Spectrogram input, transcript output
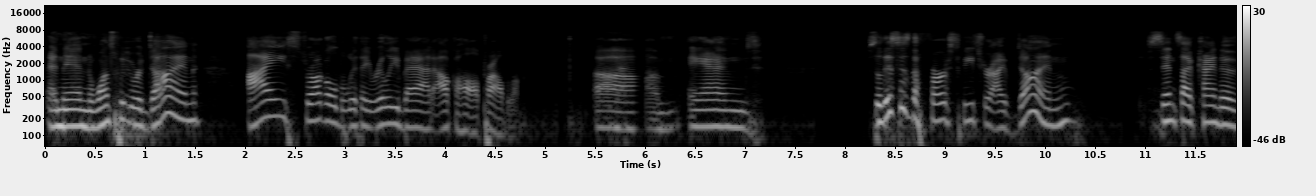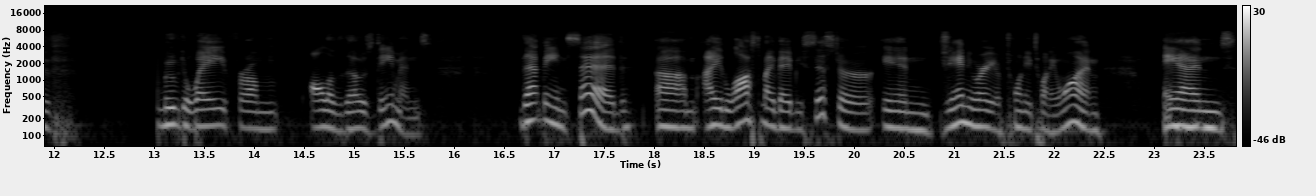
and then once we were done, I struggled with a really bad alcohol problem, um, and so this is the first feature I've done since I've kind of moved away from all of those demons. That being said, um, I lost my baby sister in January of 2021, and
